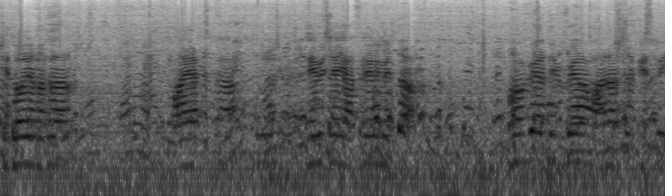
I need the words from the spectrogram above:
निमसोड शितोळेनगर देवीच्या यात्रेनिमित्त भव्य दिव्य महाराष्ट्र केसरी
